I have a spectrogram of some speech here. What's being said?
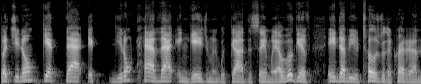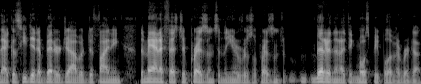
but you don't get that you don't have that engagement with God the same way. I will give A.W. Tozer the credit on that because he did a better job of defining the manifested presence and the universal presence better than I think most people have ever done.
